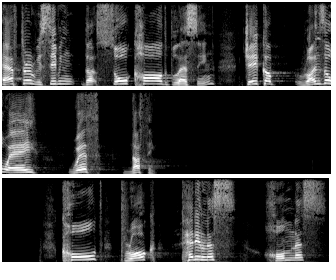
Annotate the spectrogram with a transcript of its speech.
after receiving the so called blessing, Jacob runs away with nothing. Cold, broke, penniless, homeless.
